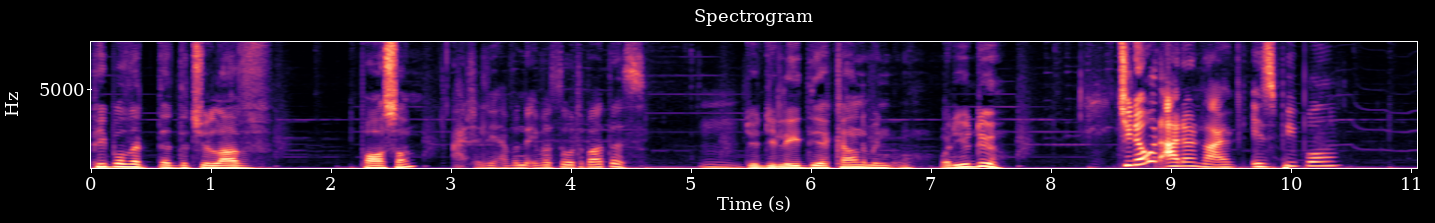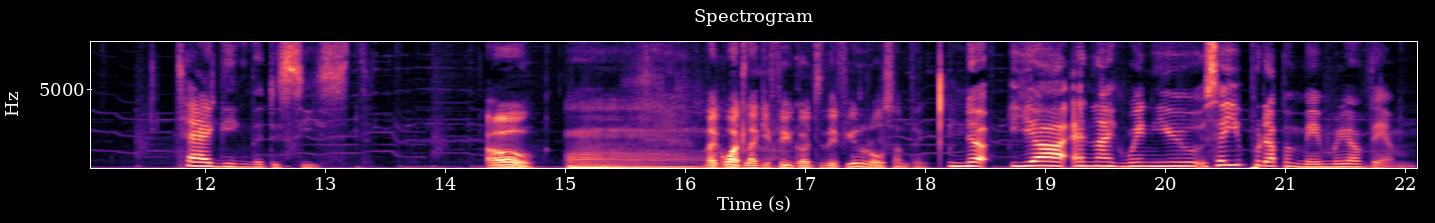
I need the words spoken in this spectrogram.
People that, that, that you love pass on? I really haven't ever thought about this. Mm. Do you delete the account? I mean, what do you do? Do you know what I don't like? Is people tagging the deceased. Oh, Oh. Like what? Like if you go to their funeral or something? No, yeah, and like when you say you put up a memory of them,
